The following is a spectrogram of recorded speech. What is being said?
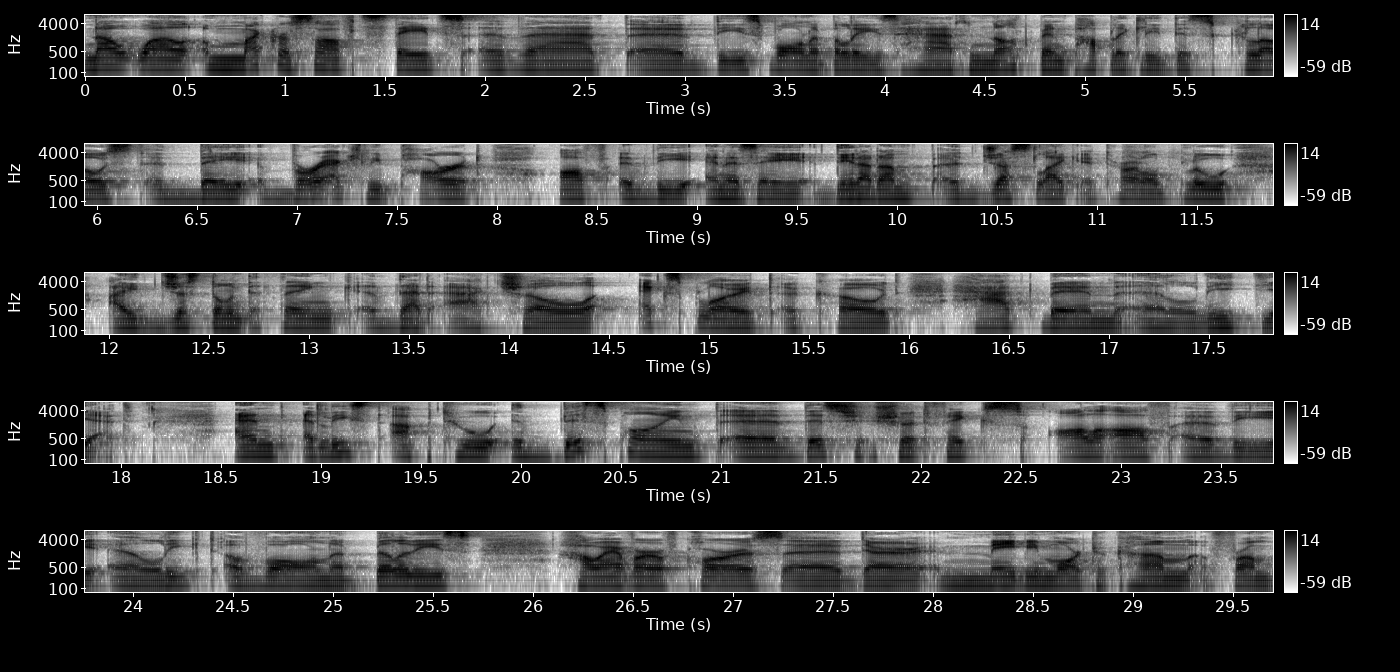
Now, while Microsoft states that uh, these vulnerabilities had not been publicly disclosed, they were actually part of the NSA data dump, uh, just like Eternal Blue. I just don't think that actual exploit code had been uh, leaked yet. And at least up to this point, uh, this should fix all of uh, the uh, leaked vulnerabilities. However, of course, there may be more to come from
